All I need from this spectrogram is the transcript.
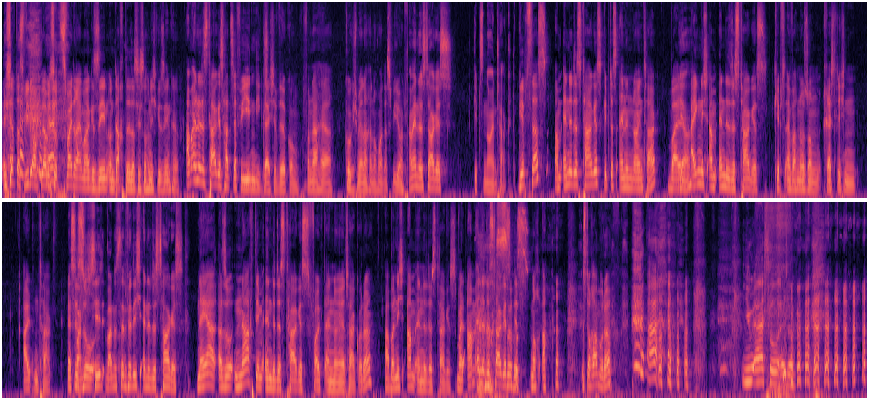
Ich habe das Video auch, glaube ich, so zwei, dreimal gesehen und dachte, dass ich es noch nicht gesehen habe. Am Ende des Tages hat es ja für jeden die gleiche Wirkung. Von daher gucke ich mir nachher nochmal das Video an. am Ende des Tages gibt es einen neuen Tag. Gibt's das? Am Ende des Tages gibt es einen neuen Tag? Weil Ja. eigentlich am Ende des Tages gibt es einfach nur so einen restlichen alten Tag. Es ist Wann, so, zählt, wann ist denn für dich Ende des Tages? naja, also nach dem Ende des Tages folgt ein neuer Tag, oder? Aber nicht am Ende des Tages. Weil am Ende des Tages so. ist noch ist doch am, oder? You asshole, Alter.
